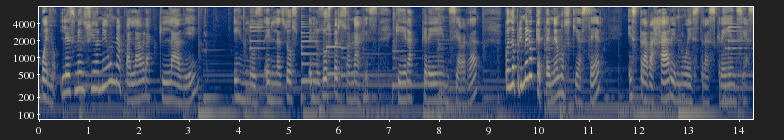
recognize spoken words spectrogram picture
Bueno, les mencioné una palabra clave en los, en las dos, en los dos personajes, que era creencia, ¿verdad? Pues lo primero que tenemos que hacer es trabajar en nuestras creencias.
